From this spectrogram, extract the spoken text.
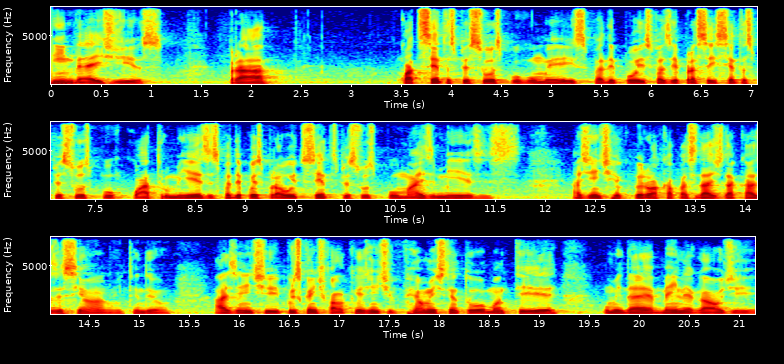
em 10 dias, para 400 pessoas por um mês, para depois fazer para 600 pessoas por quatro meses, para depois para 800 pessoas por mais meses. A gente recuperou a capacidade da casa esse ano, entendeu? A gente, por isso que a gente fala que a gente realmente tentou manter uma ideia bem legal de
